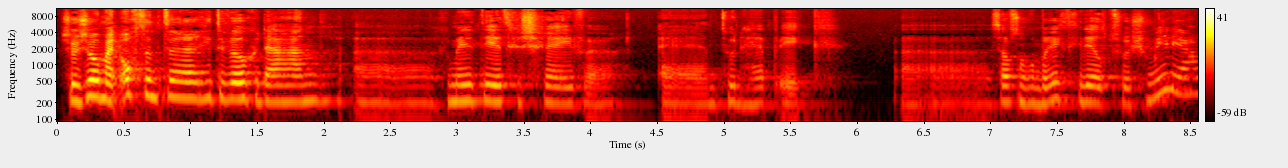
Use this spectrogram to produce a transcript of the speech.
sowieso mijn ochtendritueel gedaan, uh, gemediteerd, geschreven. En toen heb ik uh, zelfs nog een bericht gedeeld op social media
